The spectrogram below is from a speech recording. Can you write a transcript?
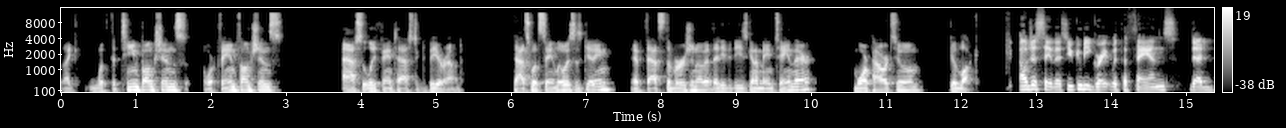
like with the team functions or fan functions, absolutely fantastic to be around. That's what St. Louis is getting. If that's the version of it that he, he's going to maintain there, more power to him. Good luck. I'll just say this: you can be great with the fans. That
